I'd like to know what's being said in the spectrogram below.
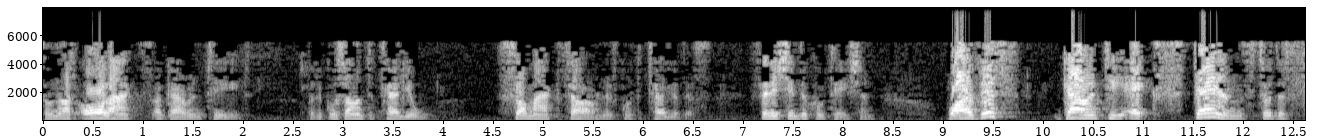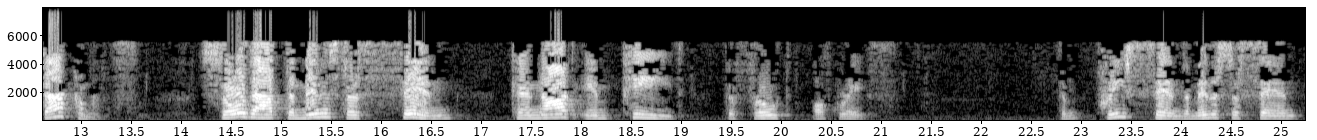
So not all acts are guaranteed, but it goes on to tell you some acts are, and it's going to tell you this finishing the quotation, while this guarantee extends to the sacraments, so that the minister's sin cannot impede the fruit of grace. The priest's sin, the minister's sin,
